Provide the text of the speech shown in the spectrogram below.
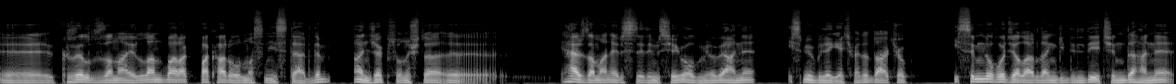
e, Kızıldız'dan ayrılan Barak Bakar olmasını isterdim. Ancak sonuçta e, her zaman her istediğimiz şey olmuyor ve hani ismi bile geçmedi. Daha çok isimli hocalardan gidildiği için de hani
